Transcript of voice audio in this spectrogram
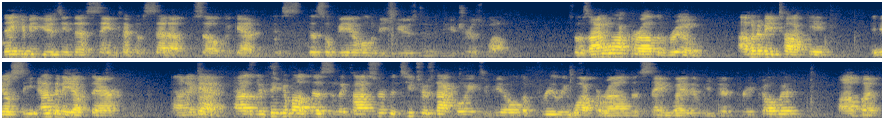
they could be using this same type of setup. So again, this, this will be able to be used in the future as well. So as I walk around the room, I'm going to be talking, and you'll see Ebony up there. And again, as we think about this in the classroom, the teacher's not going to be able to freely walk around the same way that we did pre-COVID. Uh, but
